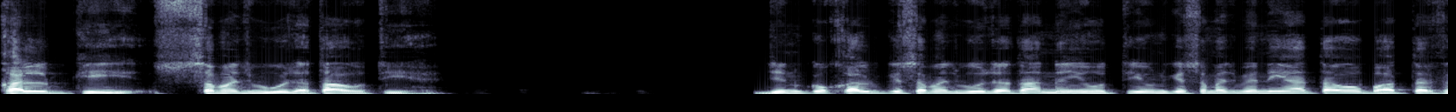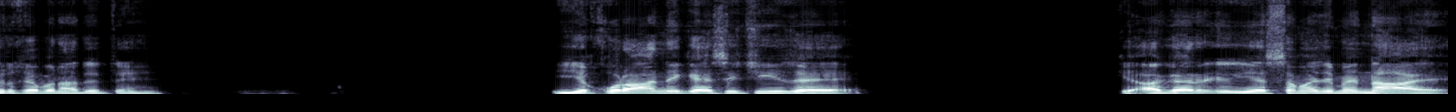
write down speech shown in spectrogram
قلب کی سمجھ بوجھ عطا ہوتی ہے۔ جن کو قلب کی سمجھ بوجھ عطا نہیں ہوتی، ان کی سمجھ میں نہیں آتا، وہ بہتر فرقے بنا دیتے ہیں۔ یہ قرآن ایک ایسی چیز ہے کہ اگر یہ سمجھ میں نہ آئے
